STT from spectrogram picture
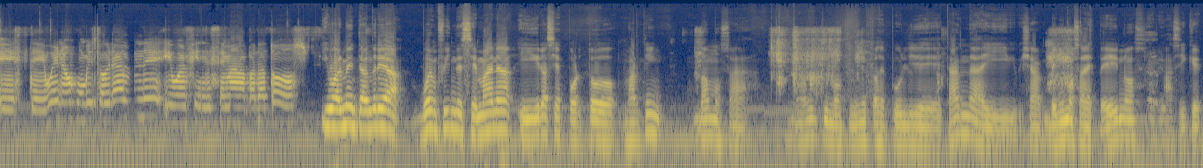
Este, bueno, un beso grande y buen fin de semana para todos. Igualmente, Andrea, buen fin de semana y gracias por todo. Martín, vamos a unos últimos minutos de publi de tanda y ya venimos a despedirnos, así que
